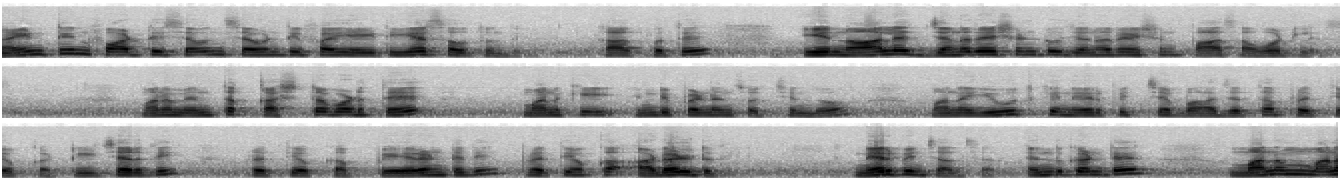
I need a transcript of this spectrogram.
nineteen forty seven seventy five eighty years అవుతుంది. కాకపోతే ఈ knowledge generation to generation pass అవ్వట్లేదు మనం ఎంత కష్టపడితే మనకి ఇండిపెండెన్స్ వచ్చిందో మన యూత్కి నేర్పించే బాధ్యత ప్రతి ఒక్క టీచర్ది ప్రతి ఒక్క పేరెంట్ది ప్రతి ఒక్క అడల్ట్ది నేర్పించాలి సార్. ఎందుకంటే మనం మన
